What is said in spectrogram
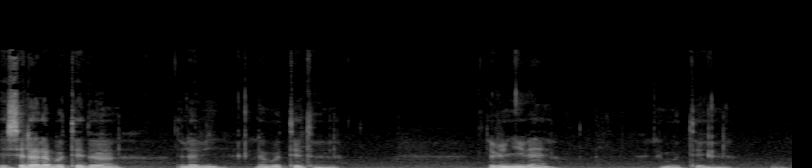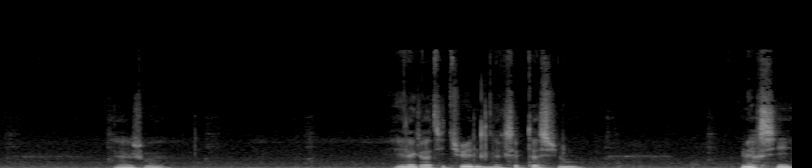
Et c'est là la beauté de, de, la vie, la beauté de, de l'univers, la beauté euh, de la joie et la gratitude, l'acceptation. Merci.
